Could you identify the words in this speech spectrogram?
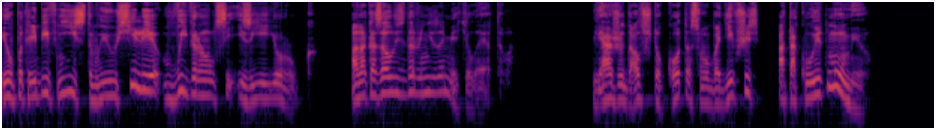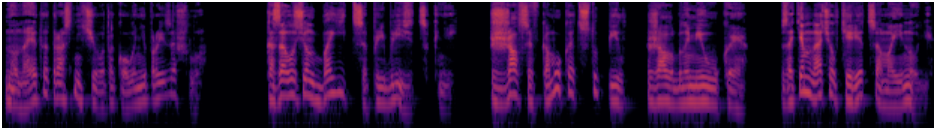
и, употребив неистовые усилия, вывернулся из ее рук. Она, казалось, даже не заметила этого. Я ожидал, что кот, освободившись, атакует мумию. Но на этот раз ничего такого не произошло. Казалось, он боится приблизиться к ней. Сжался в комок и отступил, жалобно мяукая. Затем начал тереться о мои ноги.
